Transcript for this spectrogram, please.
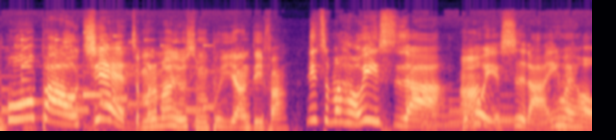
朴宝剑，怎么了吗？有什么不一样的地方？你怎么好意思啊？不过也是啦，因为哈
